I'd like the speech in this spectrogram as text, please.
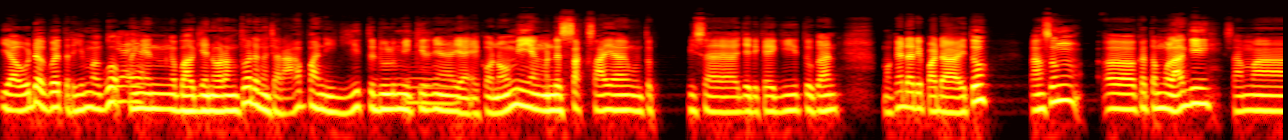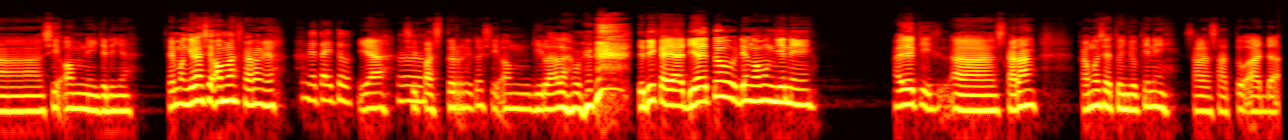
ya udah gue terima. Gue Iya, pengen ngebahagiain orang tua dengan cara apa nih gitu dulu mikirnya. Hmm. Ya ekonomi yang mendesak saya untuk bisa jadi kayak gitu kan. Makanya daripada itu langsung eh, ketemu lagi sama si Om nih jadinya. Saya manggilnya si Om lah sekarang ya. Pendeta itu. Iya, si Hmm. pastor itu si Om gila lah. Jadi kayak dia itu dia ngomong gini, ayo Ki, eh, sekarang kamu saya tunjukin nih salah satu ada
